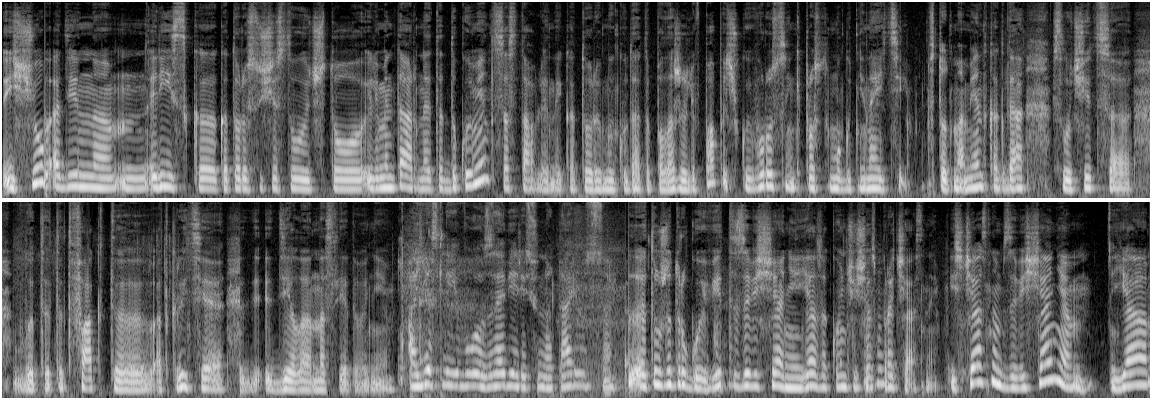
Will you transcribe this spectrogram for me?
Еще один э, риск, э, который существует, что элементарно этот документ составленный, который мы куда-то положили в папочку, его родственники просто могут не найти в тот момент, когда случится вот этот факт открытия дела о наследовании. А если его заверить у нотариуса? Это уже другой вид завещания. Я закончу сейчас угу. про частный. И с частным завещанием я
